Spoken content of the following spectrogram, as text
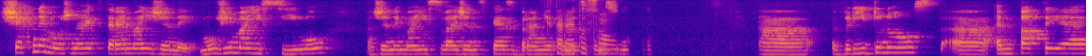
Všechny možné, které mají ženy. Muži mají sílu a ženy mají své ženské zbraně. Které to jsou? A vlídnost, a empatie,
